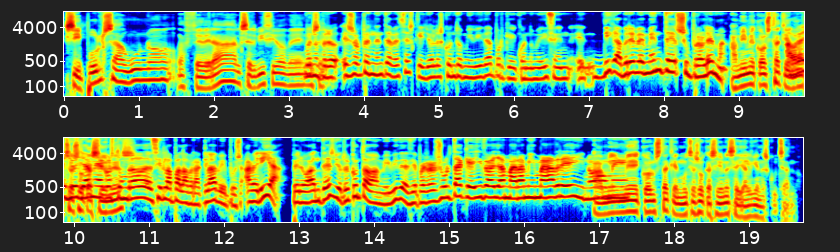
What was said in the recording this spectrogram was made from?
si pulsa uno accederá al servicio de... no Bueno, sé pero es sorprendente a veces que yo les cuento mi vida porque cuando me dicen, eh, diga brevemente su problema. A mí me consta que Ahora en yo muchas ya me he acostumbrado a decir la palabra clave, pues avería, pero antes yo les contaba mi vida, decía, pues resulta que he ido a llamar a mi madre y no a mí me... me consta que en muchas ocasiones hay alguien escuchando.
